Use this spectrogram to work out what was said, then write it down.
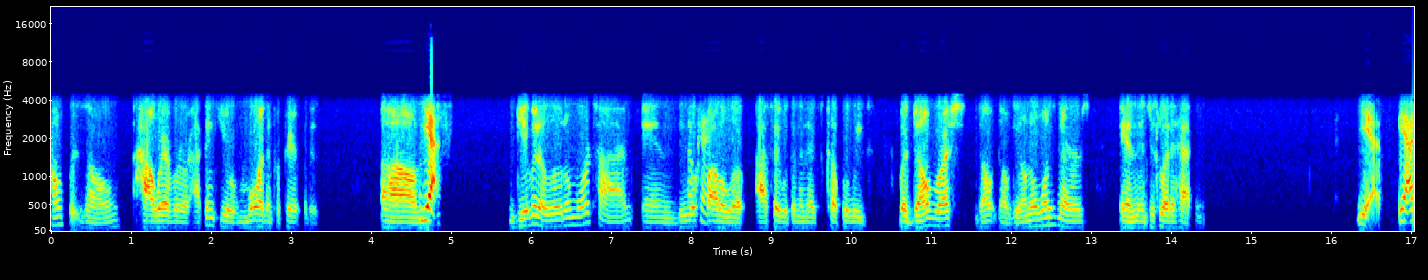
comfort zone. However, I think you're more than prepared for this. Um, yes. Give it a little more time and do Okay. a follow up. I say within the next couple of weeks, but don't rush. Don't don't get on no one's nerves, and, and just let it happen. Yeah, yeah.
